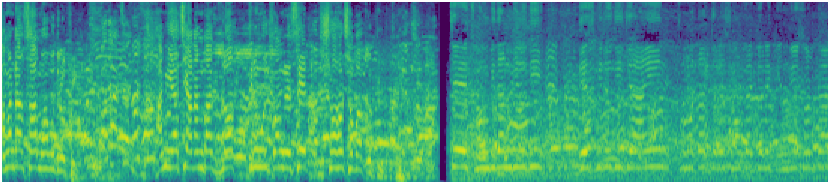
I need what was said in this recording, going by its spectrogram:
আমার নাম শাহ মোহাম্মদ রফিক। আমি আছি আরামবাগ ব্লক তৃণমূল কংগ্রেসের সহসভাপতি। যে সংবিধান বিরোধী, দেশ বিরোধী যে আইন, ক্ষমতার জোরে সংখ্যার জোরে কেন্দ্রীয় সরকার,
